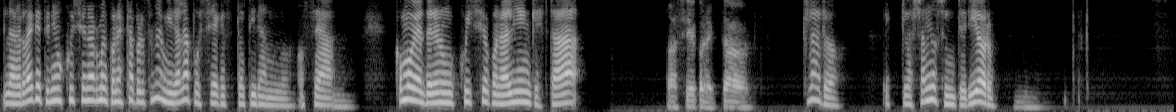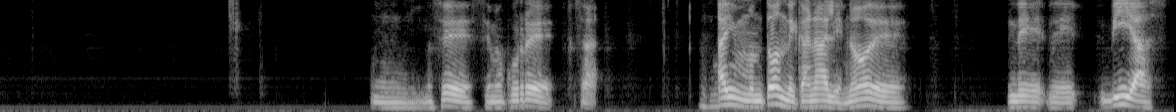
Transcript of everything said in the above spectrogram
la verdad que tenía un juicio enorme con esta persona, mirá la poesía que se está tirando. O sea, Mm. ¿cómo voy a tener un juicio con alguien que está, Así de conectado. claro, explayando su interior? Mm, No sé, se me ocurre, o sea, hay un montón de canales, ¿no? De, de, vías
